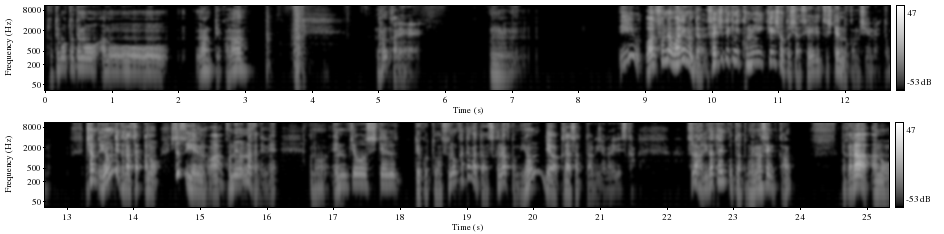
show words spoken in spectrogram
とてもとても、あの、なんていうかな。なんかね、うん。いいわ、そんな悪いもんではない。最終的にコミュニケーションとしては成立してるのかもしれないと思う。ちゃんと読んでください。あの、一つ言えるのは、この世の中でね、あの、炎上してるっていうことは、その方々は少なくとも読んではくださったわけじゃないですか。それはありがたいことだと思いませんか？だから、あの、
